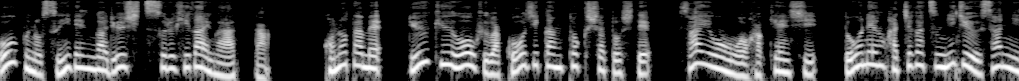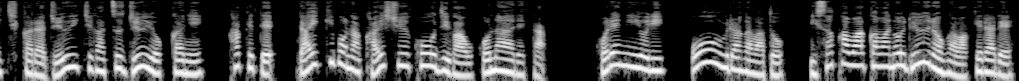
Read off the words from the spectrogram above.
多くの水田が流出する被害があった。このため、琉球王府は工事監督者として、西音を派遣し、同年8月23日から11月14日にかけて大規模な改修工事が行われた。これにより、大浦川と伊佐川川の流路が分けられ、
